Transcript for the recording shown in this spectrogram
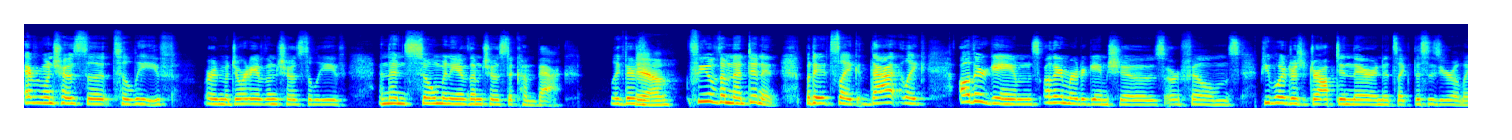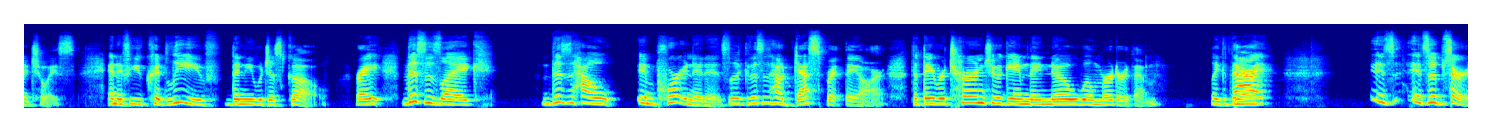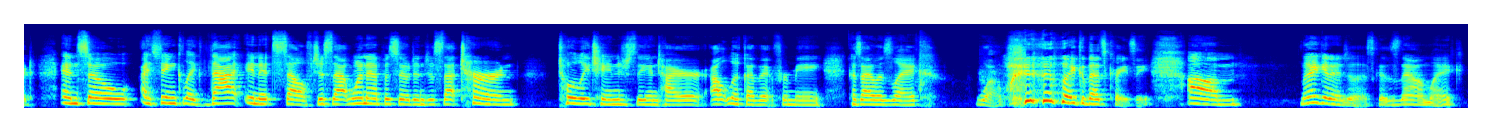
everyone chose to to leave or the majority of them chose to leave and then so many of them chose to come back. Like there's Yeah. a few of them that didn't. But it's like that like other games, other murder game shows or films, people are just dropped in there and it's like this is your only choice. And if you could leave, then you would just go, right? This is like this is how important it is. Like this is how desperate they are that they return to a game they know will murder them. Like that is it's absurd. And so I think like that in itself, just that one episode and just that turn totally changed the entire outlook of it for me because I was like, whoa. like that's crazy. Um let me get into this because now I'm like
